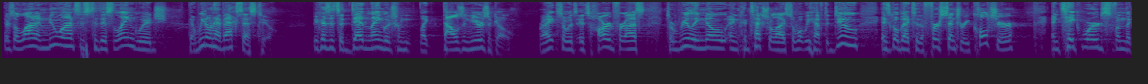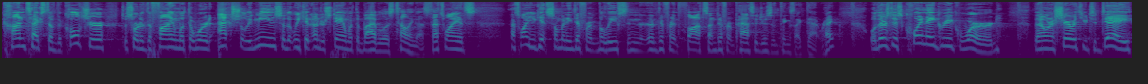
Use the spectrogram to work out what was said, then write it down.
there's a lot of nuances to this language that we don't have access to because it's a dead language from like thousand years ago right so it's, it's hard for us to really know and contextualize so what we have to do is go back to the first century culture and take words from the context of the culture to sort of define what the word actually means so that we can understand what the bible is telling us that's why it's that's why you get so many different beliefs and uh, different thoughts on different passages and things like that, right? Well, there's this Koine Greek word that I want to share with you today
